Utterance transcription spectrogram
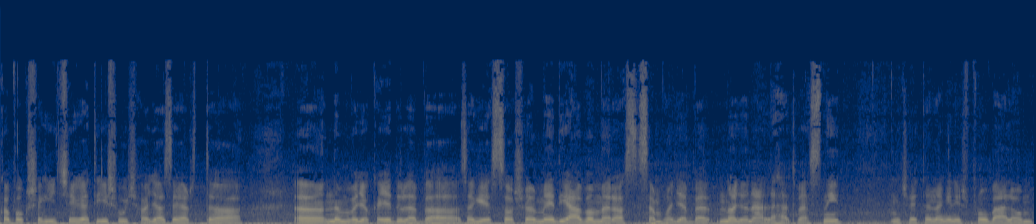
kapok segítséget is, úgyhogy azért uh, nem vagyok egyedül ebbe az egész social médiában, mert azt hiszem, hogy ebben nagyon el lehet veszni. Úgyhogy tényleg én is próbálom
